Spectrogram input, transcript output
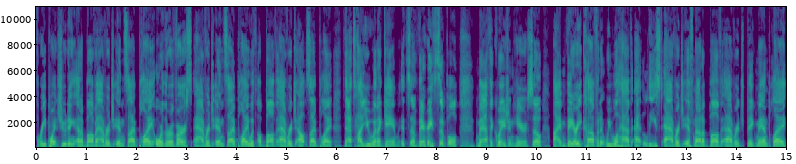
three point shooting and above average inside play, or the reverse average inside play with above average outside play. That's how you win a game. It's a very simple math equation here. So I'm very confident we will have at least average, if not above average, big man play.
